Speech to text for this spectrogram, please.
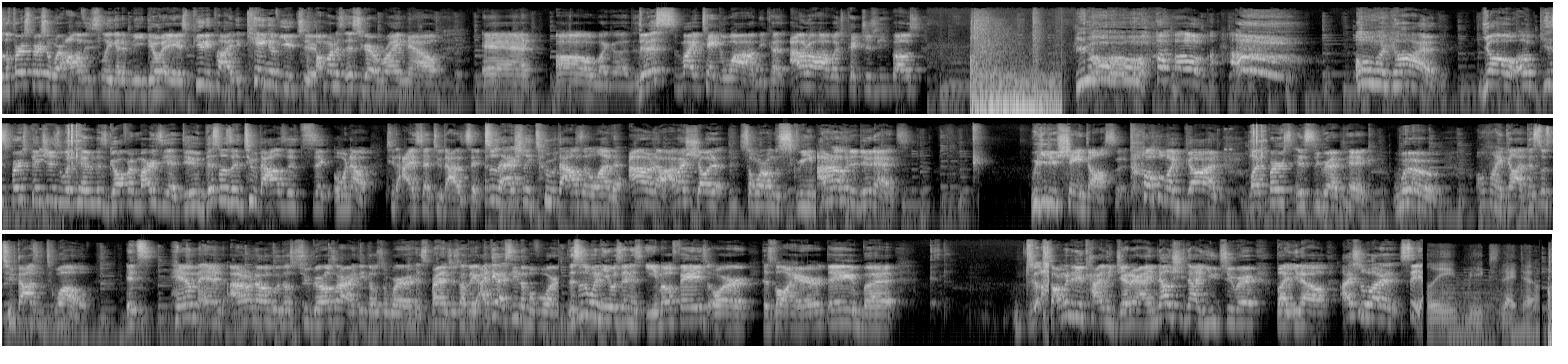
So the first person we're obviously gonna be doing is PewDiePie, the king of YouTube. I'm on his Instagram right now and oh my god. This might take a while because I don't know how much pictures he posts. Yo! Oh my god! Yo, oh, his first pictures with him and his girlfriend Marzia, dude. This was in 2006. Oh no, I said 2006. This was actually 2011. I don't know. I might show it somewhere on the screen. I don't know who to do next. We can do Shane Dawson. Oh my god, my first Instagram pic. Whoa. Oh my god, this was 2012. It's him and I don't know who those two girls are. I think those were his friends or something. I think I've seen them before. This is when he was in his emo phase or his long hair thing, but so I'm gonna do Kylie Jenner. I know she's not a YouTuber, but you know, I just wanna see. Three weeks later.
